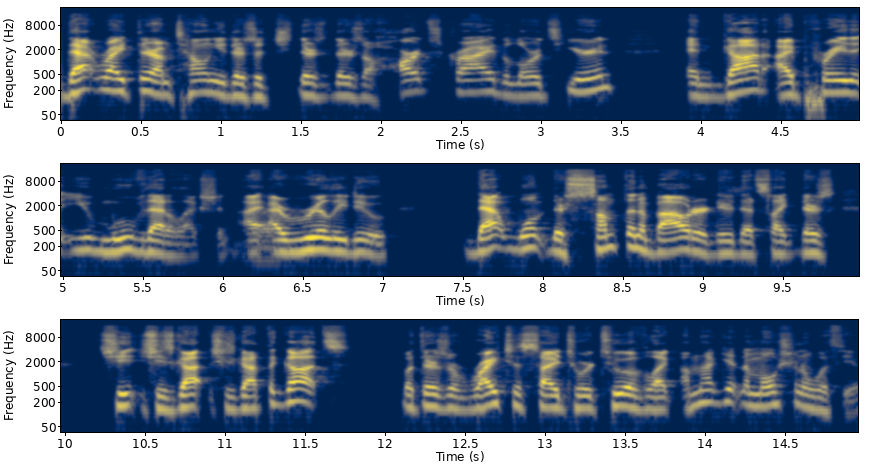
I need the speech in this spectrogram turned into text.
That right there, I'm telling you, there's a there's there's a heart's cry the Lord's hearing, and God, I pray that you move that election. I, I really do. That woman, there's something about her, dude. That's like there's she she's got she's got the guts, but there's a righteous side to her too. Of like, I'm not getting emotional with you.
